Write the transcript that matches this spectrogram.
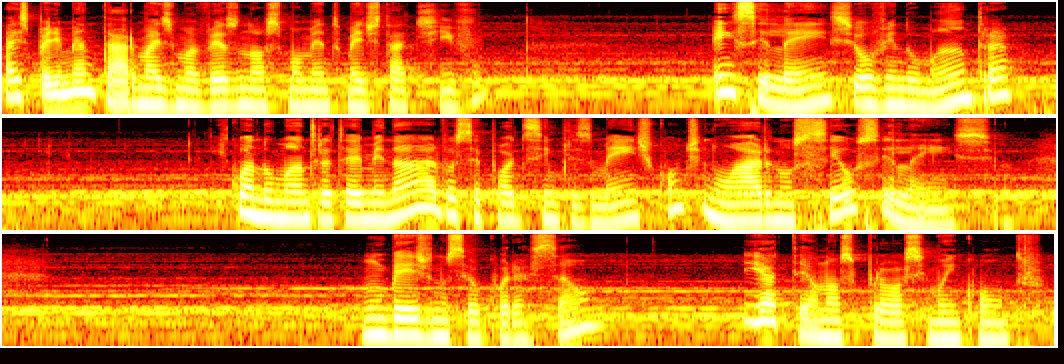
a experimentar mais uma vez o nosso momento meditativo, em silêncio, ouvindo o mantra. E quando o mantra terminar, você pode simplesmente continuar no seu silêncio. Um beijo no seu coração e até o nosso próximo encontro.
